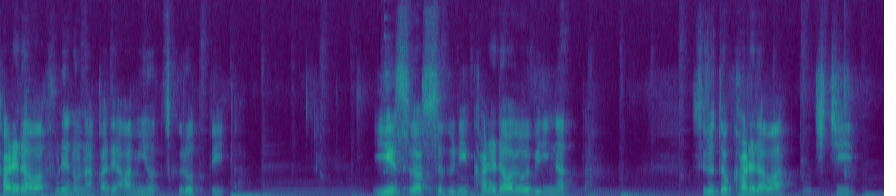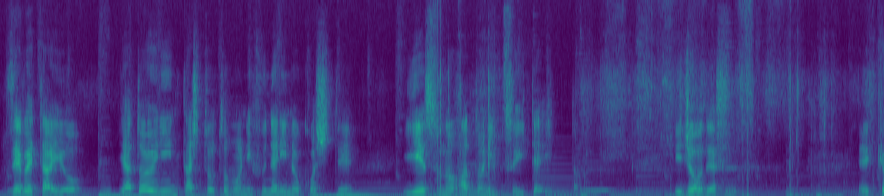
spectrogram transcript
彼らは船の中で網を繕っていた。イエスはすぐに彼らをお呼びになった。すると彼らは父ゼベタイを雇い人たちと共に船に残してイエスの後についていった。以上です。え今日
